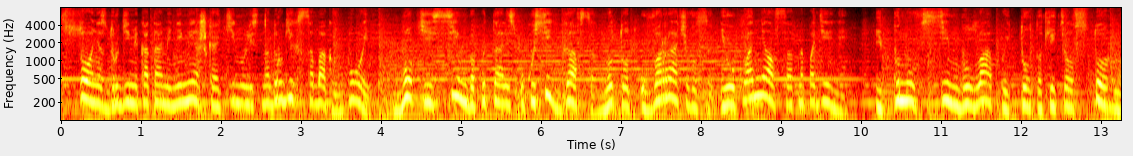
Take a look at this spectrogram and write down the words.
Соня с другими котами не мешкая кинулись на других собак в бой. Бокки и Симба пытались укусить Гавса, но тот уворачивался и уклонялся от нападений. И пнув Симбу лапой, тот отлетел в сторону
